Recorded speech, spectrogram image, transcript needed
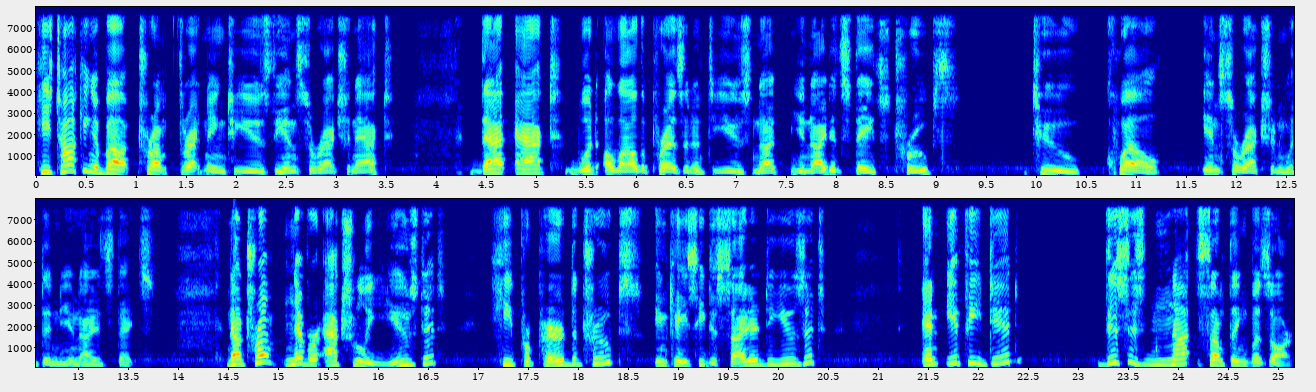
He's talking about Trump threatening to use the Insurrection Act. That act would allow the president to use United States troops to quell insurrection within the United States. Now, Trump never actually used it. He prepared the troops in case he decided to use it. And if he did, this is not something bizarre.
